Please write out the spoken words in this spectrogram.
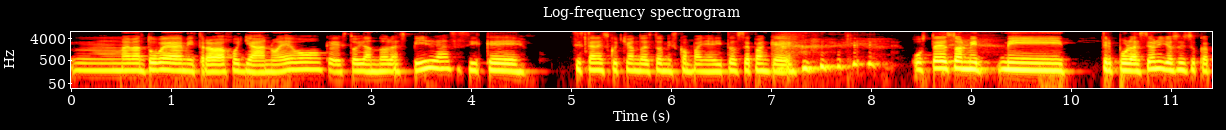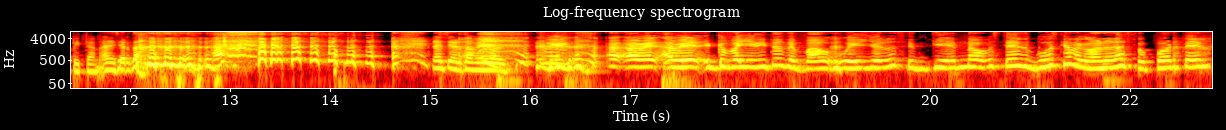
Mm, me mantuve en mi trabajo ya nuevo, que estoy dando las pilas, así que si están escuchando esto mis compañeritos, sepan que ustedes son mi, mi, tripulación y yo soy su capitán. Ah, ¿es cierto? No es cierto, amigos. a, ver, a ver, compañeritos de Pau, güey, yo los entiendo. Ustedes búsquenme cuando no las soporten.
